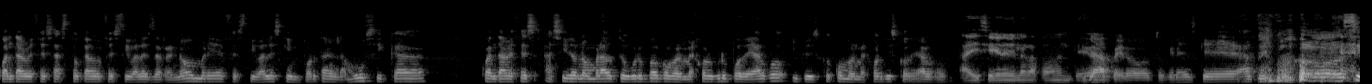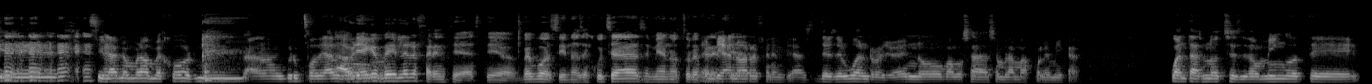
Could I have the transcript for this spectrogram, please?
¿Cuántas veces has tocado en festivales de renombre, festivales que importan en la música? ¿Cuántas veces has sido nombrado tu grupo como el mejor grupo de algo y tu disco como el mejor disco de algo? Ahí sí que le doy la razón, tío. Ya, pero ¿tú crees que a Pepo si, si le has nombrado mejor mm, a un grupo de algo? Habría que pedirle referencias, tío. Pepo, si nos escuchas, envíanos tu referencia. Envíanos referencias. Desde el buen rollo, ¿eh? No vamos a sembrar más polémica. ¿Cuántas noches de domingo te,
